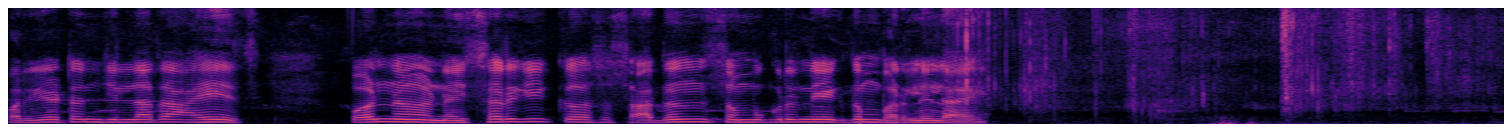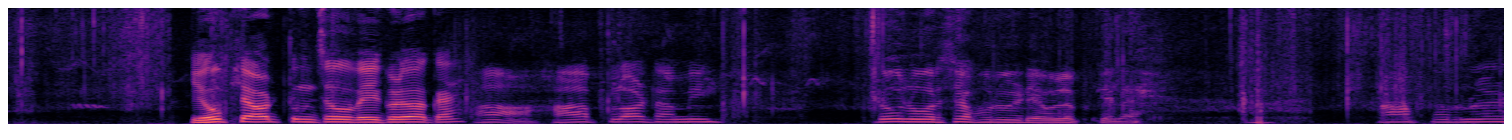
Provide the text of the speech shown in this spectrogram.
पर्यटन जिल्हा तर आहेच पण नैसर्गिक असं साधन समुग्रीने एकदम भरलेलं आहे. ह्यो प्लॉट तुमचं वेगळं काय हां हा प्लॉट आम्ही दोन वर्षापूर्वी डेव्हलप केला आहे हा पूर्ण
